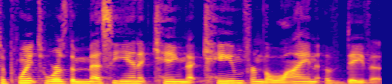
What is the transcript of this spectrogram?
to point towards the messianic king that came from the line of David.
